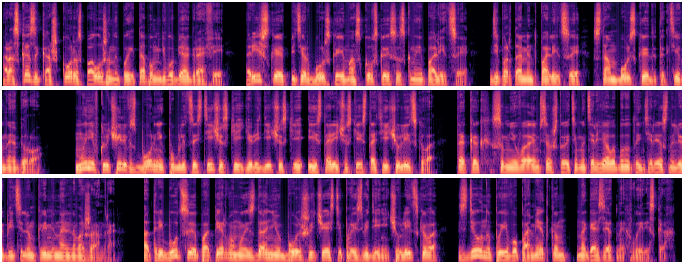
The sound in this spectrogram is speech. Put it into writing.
Рассказы Кашко расположены по этапам его биографии – Рижская, Петербургская и Московская сыскные полиции, Департамент полиции, Стамбульское детективное бюро. Мы не включили в сборник публицистические, юридические и исторические статьи Чулицкого, так как сомневаемся, что эти материалы будут интересны любителям криминального жанра. Атрибуция по первому изданию большей части произведений Чулицкого сделана по его пометкам на газетных вырезках.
